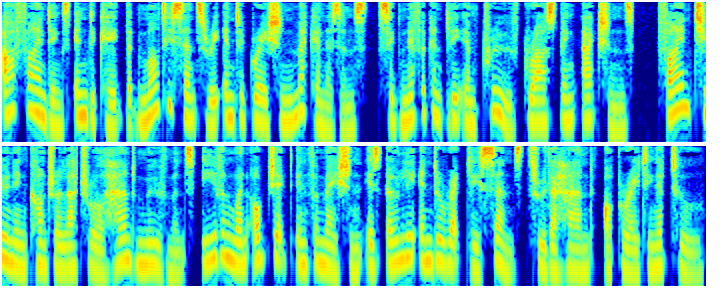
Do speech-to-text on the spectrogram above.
our findings indicate that multisensory integration mechanisms significantly improve grasping actions, fine tuning contralateral hand movements even when object information is only indirectly sensed through the hand operating a tool.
